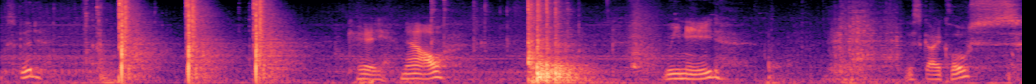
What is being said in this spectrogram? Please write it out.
Looks good. Okay, now we need this guy close.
